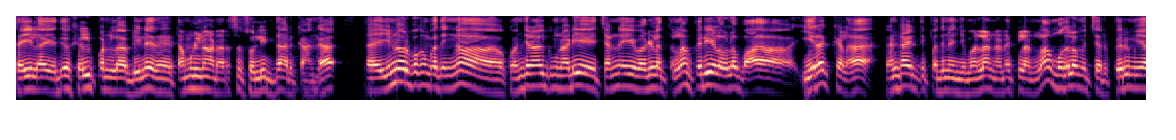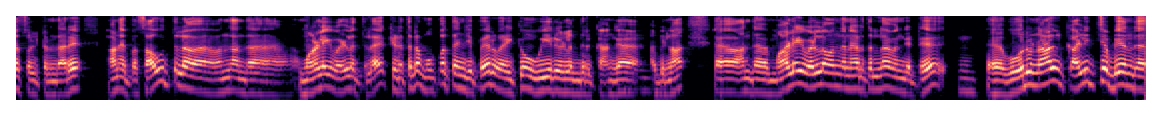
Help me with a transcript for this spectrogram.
செய்யல எதுவும் ஹெல்ப் பண்ணல அப்படின்னு தமிழ்நாடு அரசு சொல்லிட்டு தான் இருக்காங்க இன்னொரு பக்கம் பாத்தீங்கன்னா கொஞ்ச நாளுக்கு முன்னாடி சென்னை வெள்ளத்தெல்லாம் பெரிய அளவுல பா இறக்கல ரெண்டாயிரத்தி பதினஞ்சு மாதிரிலாம் நடக்கலன்னுலாம் முதலமைச்சர் பெருமையா சொல்லிட்டு இருந்தாரு ஆனா இப்ப சவுத்துல வந்த அந்த மழை வெள்ளத்துல கிட்டத்தட்ட முப்பத்தஞ்சு பேர் வரைக்கும் உயிர் இழந்திருக்காங்க அப்படின்னா அந்த மழை வெள்ளம் வந்த நேரத்துலலாம். அஹ் ஒரு நாள் கழிச்சு அப்படியே அந்த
